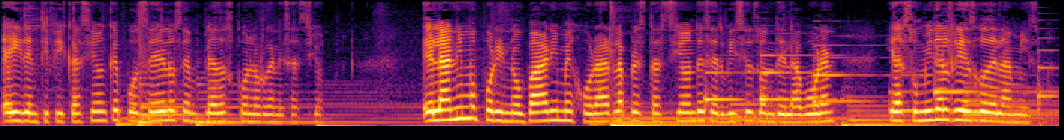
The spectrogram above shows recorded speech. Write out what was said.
e identificación que posee los empleados con la organización, el ánimo por innovar y mejorar la prestación de servicios donde laboran y asumir el riesgo de la misma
